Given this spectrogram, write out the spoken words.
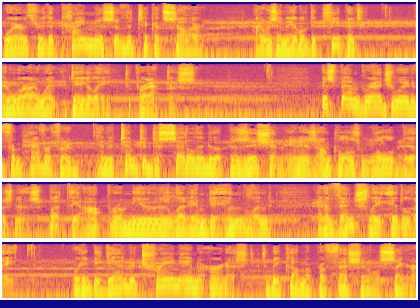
where, through the kindness of the ticket seller, I was enabled to keep it and where I went daily to practice. Bispham graduated from Haverford and attempted to settle into a position in his uncle's wool business, but the opera muse led him to England and eventually Italy, where he began to train in earnest to become a professional singer.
